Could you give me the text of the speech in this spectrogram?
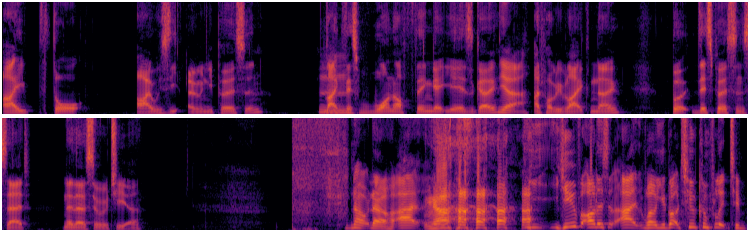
I thought I was the only person, like this one-off thing eight years ago, Hmm. yeah. I'd probably be like no. But this person said, no, they're still a cheater. No, no. I, you've honestly, I, well, you've got two conflicting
